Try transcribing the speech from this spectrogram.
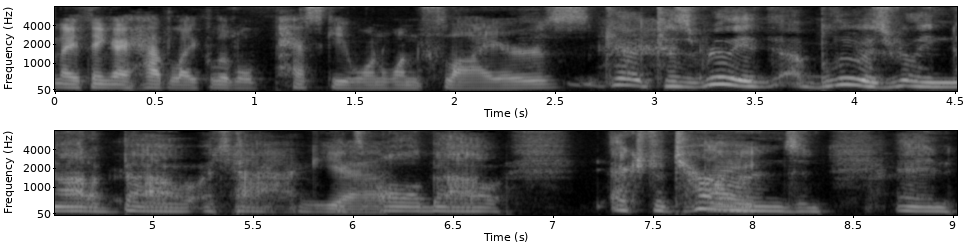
And I think I had like little pesky one-one flyers. Because really, uh, blue is really not about attack. Yeah. It's all about extra turns and and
